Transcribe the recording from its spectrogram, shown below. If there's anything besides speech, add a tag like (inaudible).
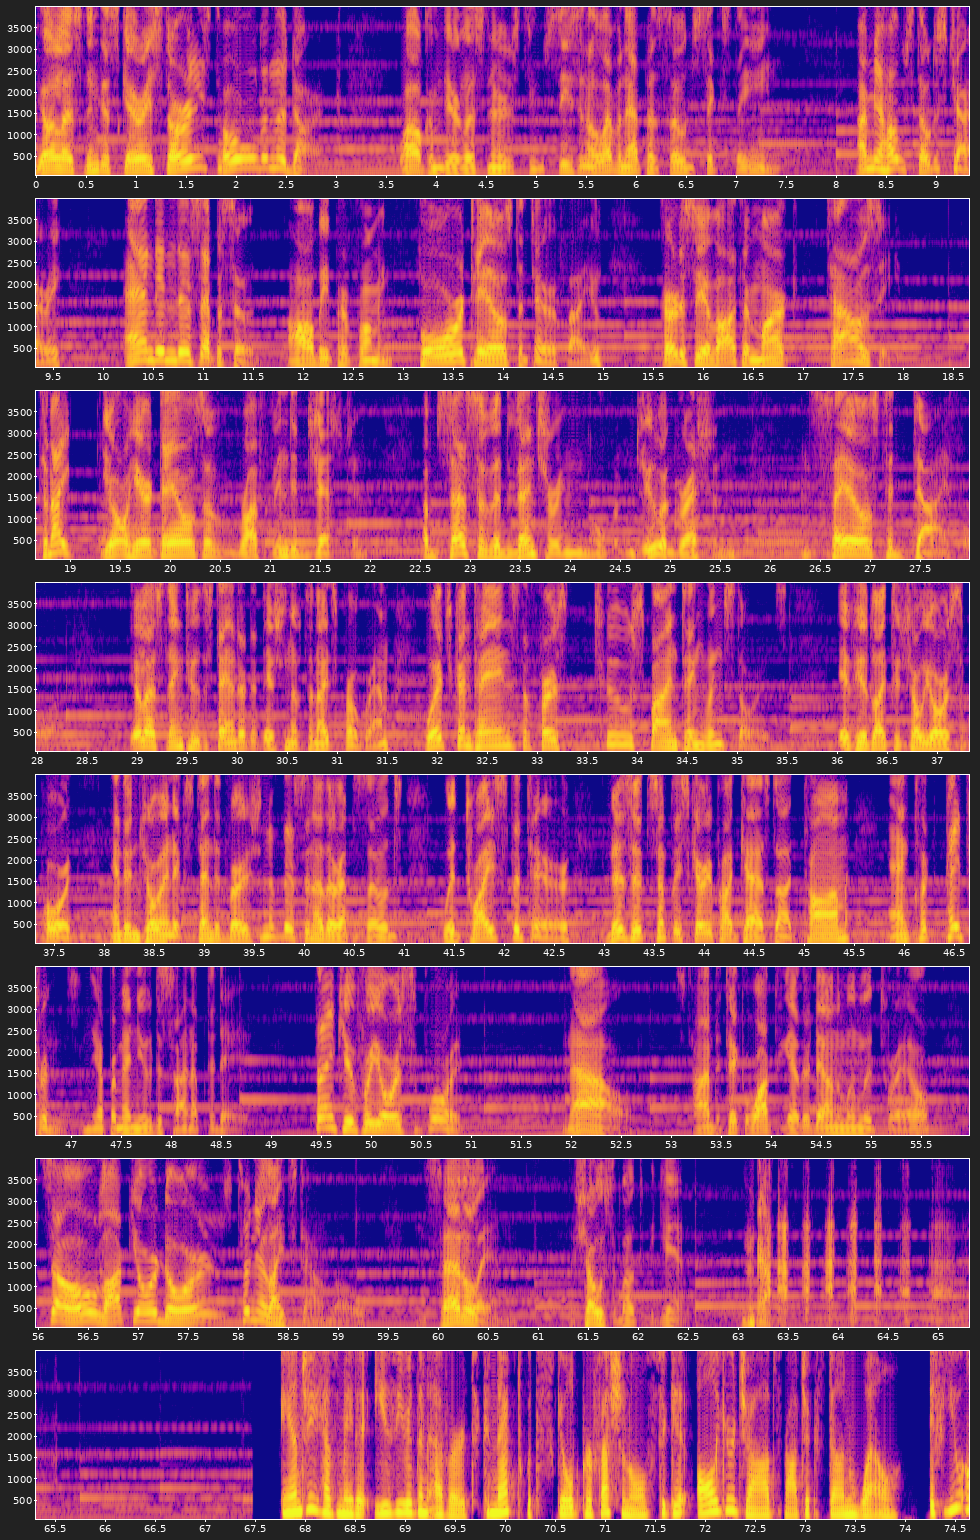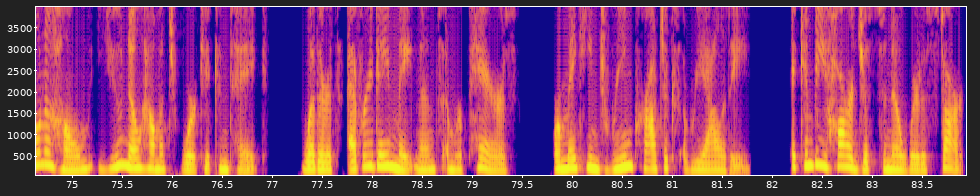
You're listening to Scary Stories Told in the Dark. Welcome, dear listeners, to Season 11, Episode 16. I'm your host, Otis Jiry, and in this episode, I'll be performing four tales to terrify you, courtesy of author Mark Towse. Tonight, you'll hear tales of rough indigestion, obsessive adventuring, overdue aggression, and sales to die for. You're listening to the standard edition of tonight's program, which contains the first two spine tingling stories. If you'd like to show your support and enjoy an extended version of this and other episodes with twice the terror, visit simplyscarypodcast.com and click Patrons in the upper menu to sign up today. Thank you for your support. Now, it's time to take a walk together down the moonlit trail. So, lock your doors, turn your lights down low, and settle in. The show's about to begin. (laughs) Angie has made it easier than ever to connect with skilled professionals to get all your jobs projects done well. If you own a home, you know how much work it can take, whether it's everyday maintenance and repairs or making dream projects a reality. It can be hard just to know where to start,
